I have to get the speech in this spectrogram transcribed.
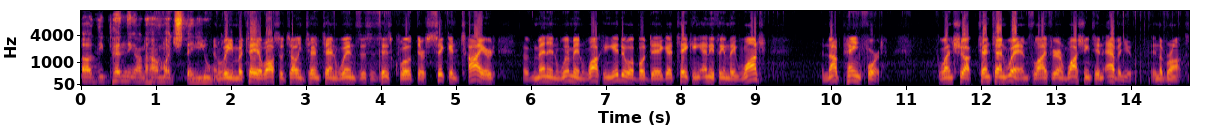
uh, depending on how much they loot. And Lee Mateo also telling 1010 Wins, this is his quote, they're sick and tired of men and women walking into a bodega, taking anything they want, and not paying for it. Glenn Schuck, 1010 Wins, live here on Washington Avenue in the Bronx.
